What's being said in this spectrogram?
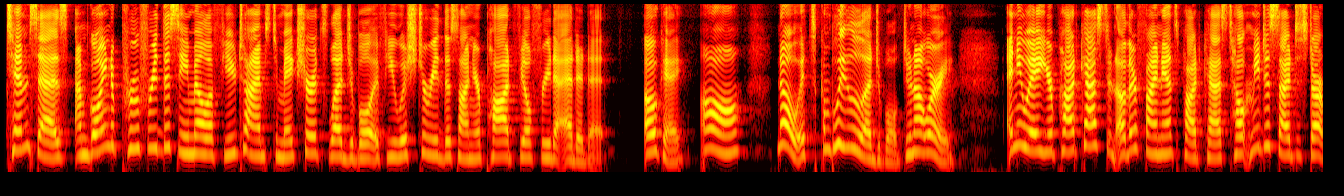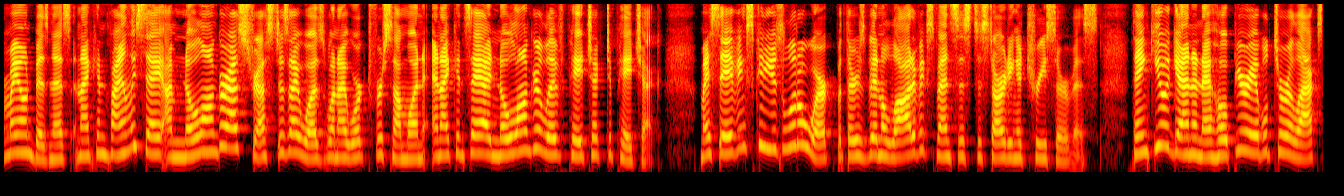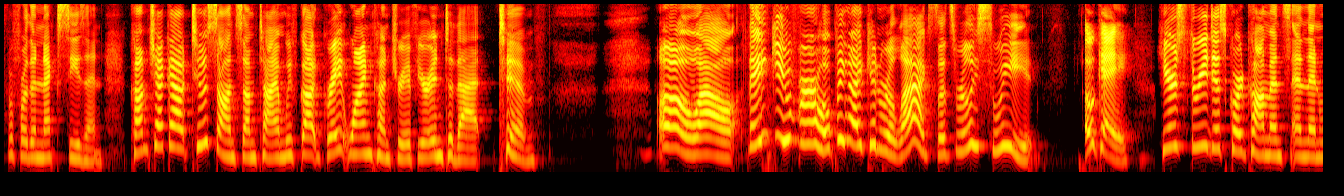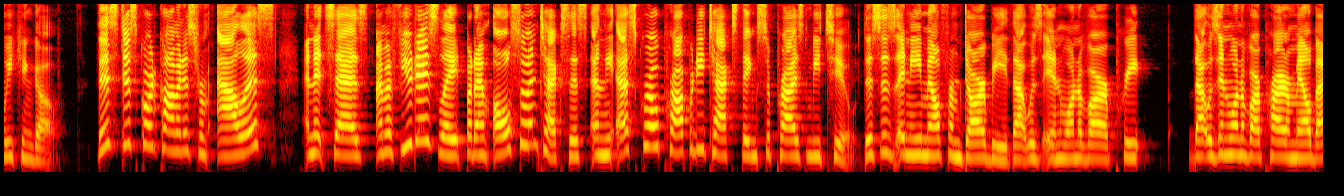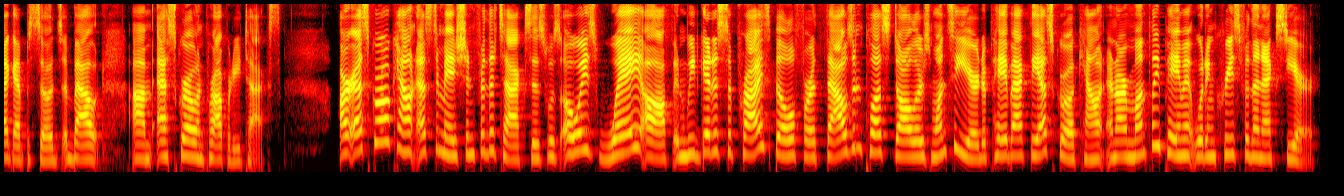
Tim says, I'm going to proofread this email a few times to make sure it's legible. If you wish to read this on your pod, feel free to edit it. Okay. Aw. No, it's completely legible. Do not worry. Anyway, your podcast and other finance podcasts helped me decide to start my own business, and I can finally say I'm no longer as stressed as I was when I worked for someone, and I can say I no longer live paycheck to paycheck. My savings could use a little work, but there's been a lot of expenses to starting a tree service. Thank you again, and I hope you're able to relax before the next season. Come check out Tucson sometime. We've got great wine country if you're into that. Tim. Oh, wow. Thank you for hoping I can relax. That's really sweet. Okay. Here's three Discord comments and then we can go. This Discord comment is from Alice And it says, I'm a few days late, but I'm also in Texas, and the escrow property tax thing surprised me too. This is an email from Darby that was in one of our pre that was in one of our prior mailbag episodes about um, escrow and property tax. Our escrow account estimation for the taxes was always way off, and we'd get a surprise bill for a thousand plus dollars once a year to pay back the escrow account, and our monthly payment would increase for the next year.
